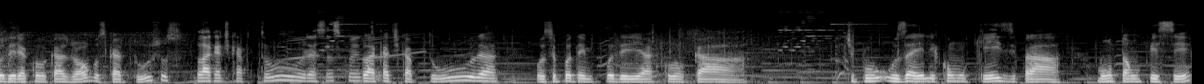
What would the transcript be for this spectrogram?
Poderia colocar jogos, cartuchos. Placa de captura, essas coisas. Placa de captura. Você poder, poderia colocar. Tipo, usa ele como case para montar um PC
